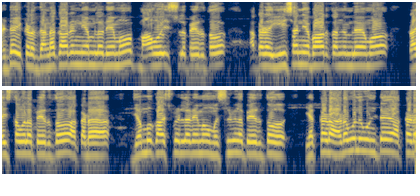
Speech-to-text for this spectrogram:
అంటే ఇక్కడ దండకారణ్యంలోనేమో మావోయిస్టుల పేరుతో అక్కడ ఈశాన్య భారతంలో ఏమో క్రైస్తవుల పేరుతో అక్కడ జమ్మూ కాశ్మీర్లోనేమో ముస్లింల పేరుతో ఎక్కడ అడవులు ఉంటే అక్కడ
